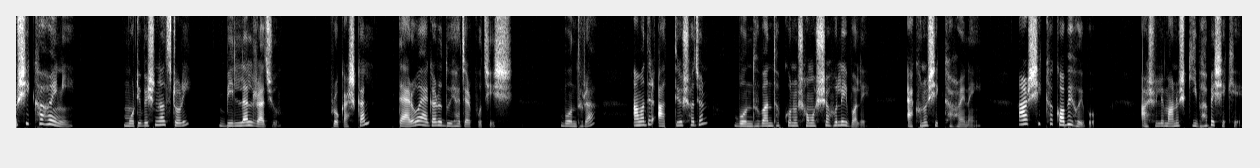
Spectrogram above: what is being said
শিক্ষা হয়নি। Motivational story, Billal Raju. প্রকাশকাল, তেরো এগারো দুই বন্ধুরা, আমাদের আত্মীয় স্বজন, বন্ধুবান্ধব কোনো সমস্যা হলেই বলে এখনও শিক্ষা হয় নাই। আর শিক্ষা কবে হইব? আসলে মানুষ কীভাবে শেখে?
